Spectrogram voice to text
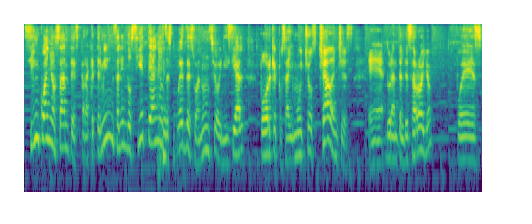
5 años antes para que terminen saliendo 7 años después de su anuncio inicial, porque pues hay muchos challenges eh, durante el desarrollo, pues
